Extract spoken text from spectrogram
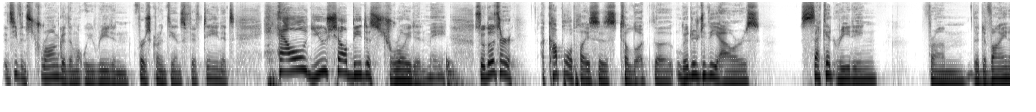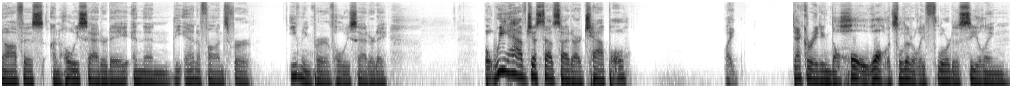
it's even stronger than what we read in 1 Corinthians 15. It's hell, you shall be destroyed in me. So those are a couple of places to look. The Liturgy of the Hours, second reading from the Divine Office on Holy Saturday, and then the antiphons for evening prayer of Holy Saturday. But we have just outside our chapel, like decorating the whole wall. It's literally floor to ceiling,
